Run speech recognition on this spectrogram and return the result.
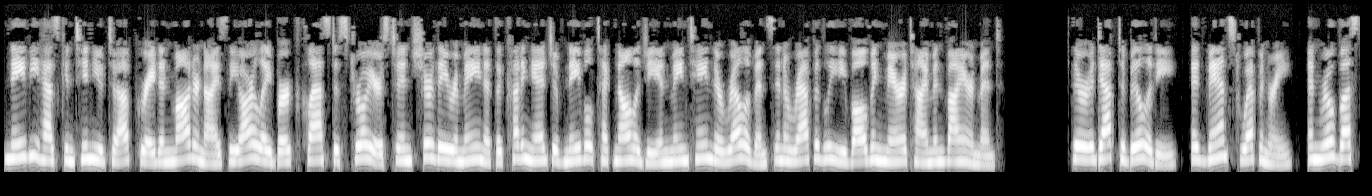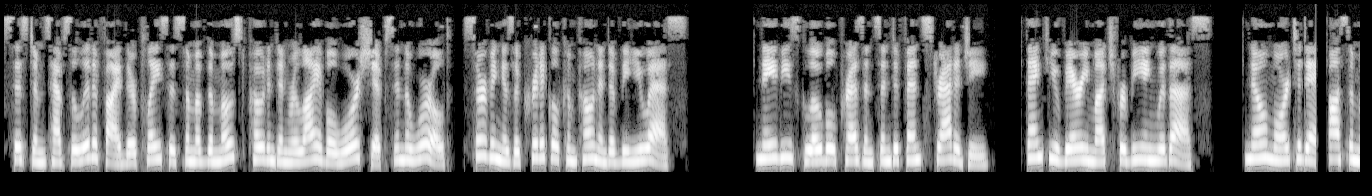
Navy has continued to upgrade and modernize the Arleigh Burke class destroyers to ensure they remain at the cutting edge of naval technology and maintain their relevance in a rapidly evolving maritime environment. Their adaptability, advanced weaponry, and robust systems have solidified their place as some of the most potent and reliable warships in the world, serving as a critical component of the U.S. Navy's global presence and defense strategy. Thank you very much for being with us. No more today. Awesome.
